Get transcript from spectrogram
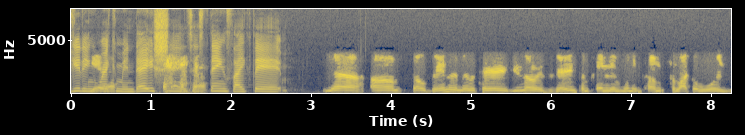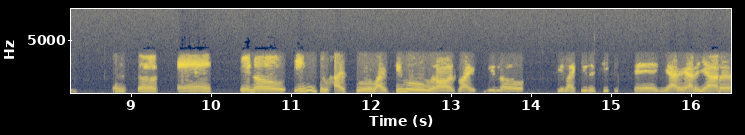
getting Yeah. recommendations and things like that. Yeah. Um. So being in the military, you know, it's very competitive when it comes to like awards and stuff. And you know, even through high school, like people would always like, you know, be like, "You the teacher said," yada yada yada.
